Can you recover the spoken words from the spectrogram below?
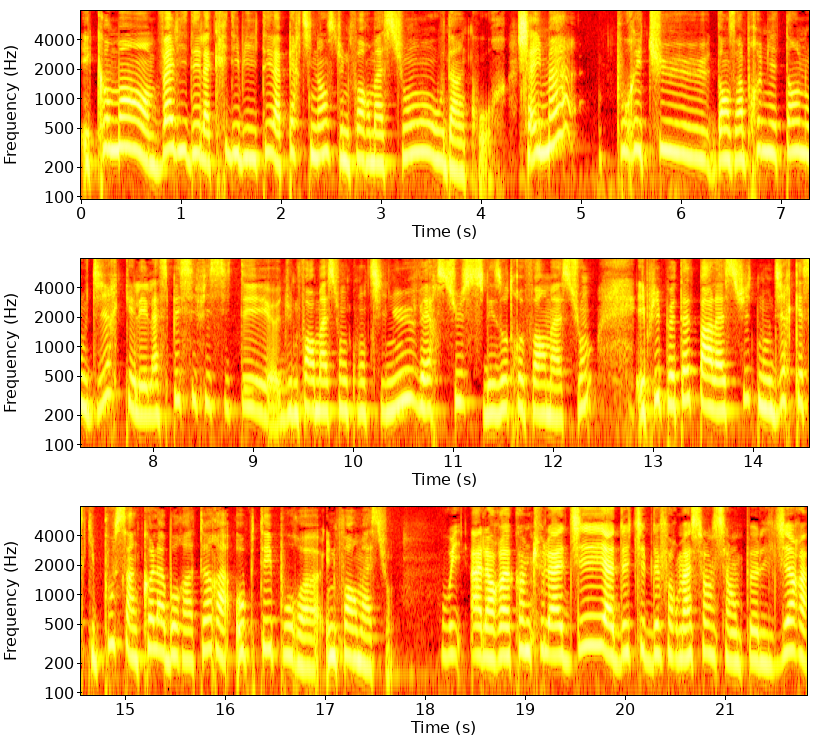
et comment valider la crédibilité, la pertinence d'une formation ou d'un cours. Shaima, Pourrais-tu, dans un premier temps, nous dire quelle est la spécificité euh, d'une formation continue versus les autres formations? Et puis peut-être par la suite nous dire qu'est-ce qui pousse un collaborateur à opter pour euh, une formation? Oui, alors euh, comme tu l'as dit, il y a deux types de formations, si on peut le dire.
